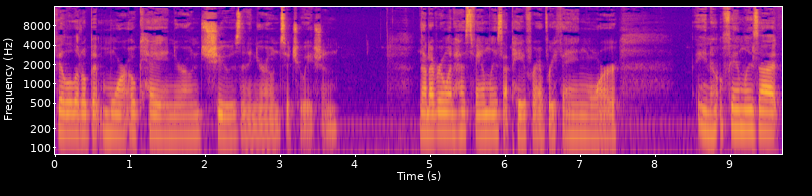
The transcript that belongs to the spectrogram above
feel a little bit more okay in your own shoes and in your own situation. Not everyone has families that pay for everything, or, you know, families that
